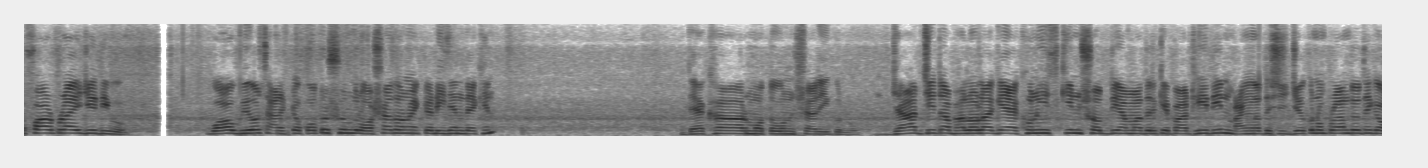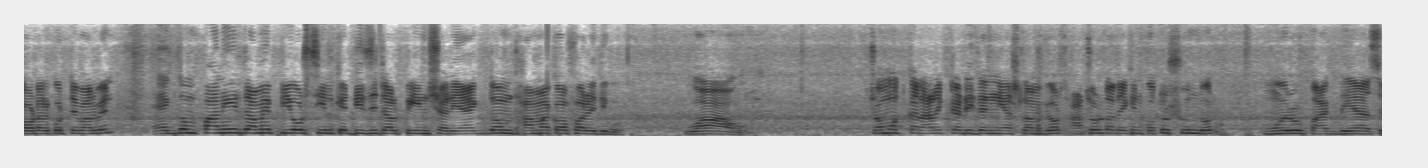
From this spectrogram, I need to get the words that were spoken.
অফার প্রাইজে দিব। ওয়াও ভিউর্স আরেকটা কত সুন্দর, অসাধারণ একটা ডিজাইন দেখেন। দেখার মতন শাড়িগুলো। যার যেটা ভালো লাগে, এখনই স্ক্রিনশট দিয়ে আমাদেরকে পাঠিয়ে দিন। বাংলাদেশের যে কোনো প্রান্ত থেকে অর্ডার করতে পারবেন। একদম পানির দামে পিওর সিল্কের ডিজিটাল প্রিন্ট শাড়ি, একদম ধামাক অফারে দিব। ওয়াও চমৎকার আরেকটা ডিজাইন নিয়ে আসলাম বিয়র্স আঁচলটা দেখেন কত সুন্দর। ময়ূর পাক দেয়া আছে,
